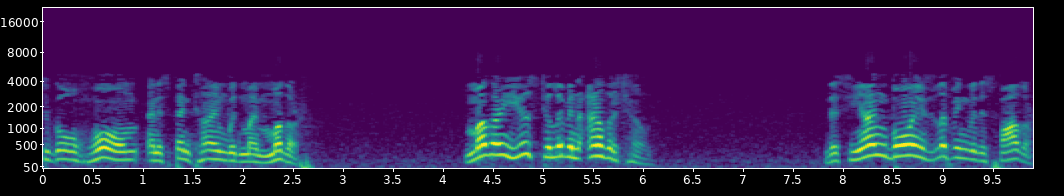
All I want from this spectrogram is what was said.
to go home and spend time with my mother. Mother used to live in another town. This young boy is living with his father.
